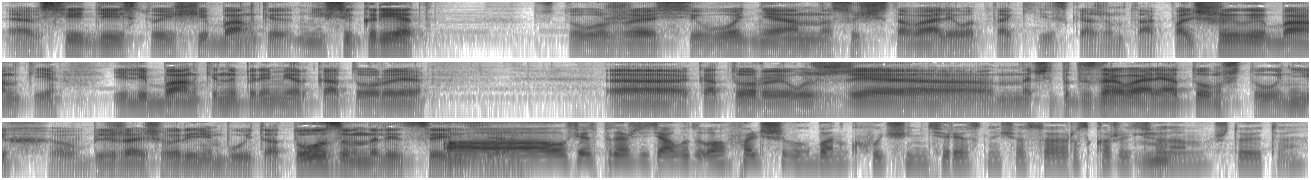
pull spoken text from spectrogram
э, все действующие банки. Не секрет, что уже сегодня существовали вот такие, скажем так, фальшивые банки или банки, например, которые которые уже значит, подозревали о том, что у них в ближайшее время будет отозвана лицензия. А, сейчас, подождите, а вот о фальшивых банках очень интересно. Сейчас а, расскажите ну, нам, что это.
